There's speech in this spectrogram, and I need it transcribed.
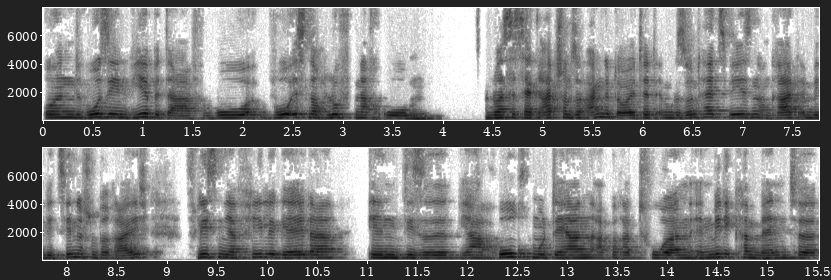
und wo sehen wir Bedarf, wo, wo ist noch Luft nach oben. Du hast es ja gerade schon so angedeutet, im Gesundheitswesen und gerade im medizinischen Bereich fließen ja viele Gelder in diese ja hochmodernen Apparaturen, in Medikamente,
